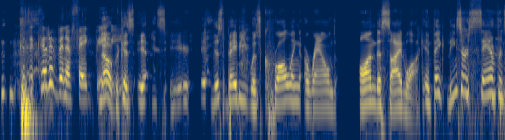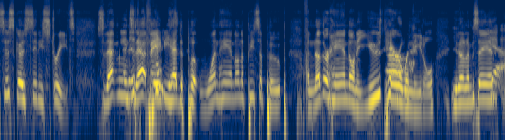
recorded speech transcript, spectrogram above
Because it could have been a fake baby. No, because it, it- this baby was crawling around on the sidewalk. And think these are San Francisco city streets. So that means that baby had to put one hand on a piece of poop, another hand on a used heroin needle. You know what I'm saying? Yeah.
